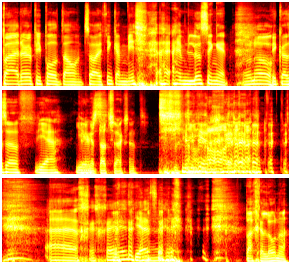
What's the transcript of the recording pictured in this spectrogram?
but other people don't. So I think I'm miss, I'm losing it Oh no. because of yeah you're Getting a. Dutch accent. Oh, Uh, yes. Barcelona.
